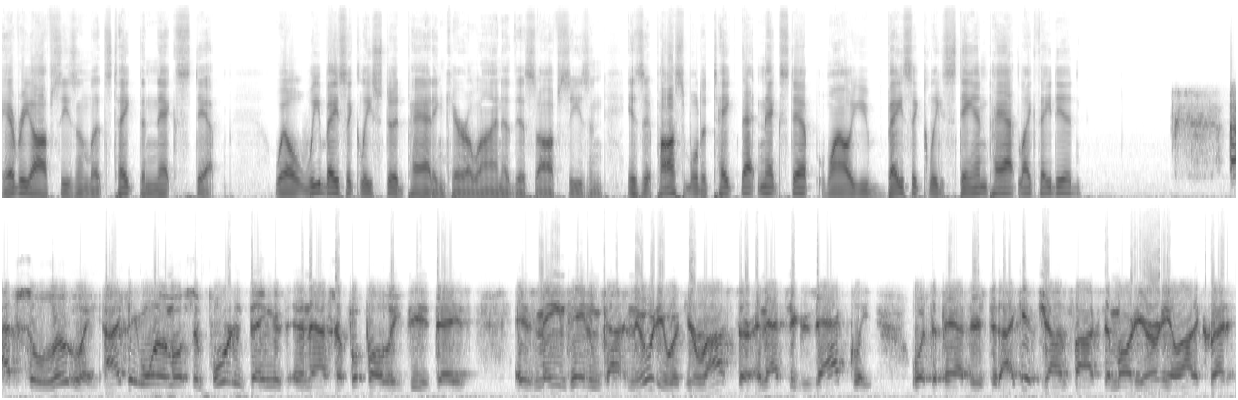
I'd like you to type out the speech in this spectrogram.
every off season. let's take the next step. Well, we basically stood pat in Carolina this off season. Is it possible to take that next step while you basically stand pat like they did? Absolutely. I think one of the most important things in the National Football League these days is maintaining continuity with your roster, and that's exactly what the Panthers did. I give John Fox and Marty Hurney a lot of credit.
